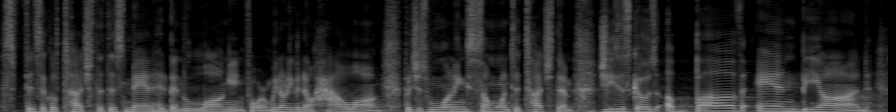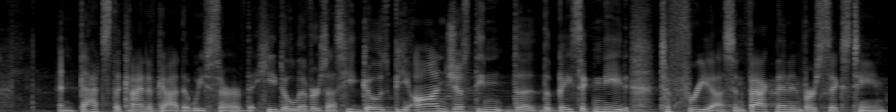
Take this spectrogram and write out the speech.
this physical touch that this man had been longing for. And we don't even know how long, but just wanting someone to touch them. Jesus goes above and beyond. And that's the kind of God that we serve, that He delivers us. He goes beyond just the, the, the basic need to free us. In fact, then in verse 16,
